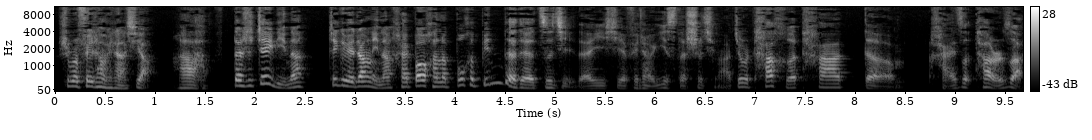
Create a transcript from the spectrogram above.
是不是非常非常像？啊？但是这里呢？这个乐章里呢，还包含了波赫宾的的自己的一些非常有意思的事情啊，就是他和他的孩子，他儿子啊，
